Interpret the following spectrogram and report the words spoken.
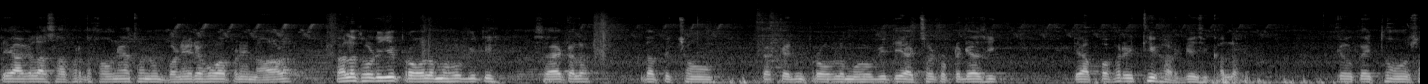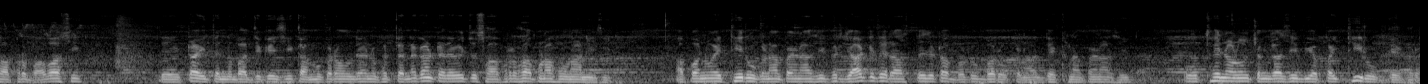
ਤੇ ਅਗਲਾ ਸਫ਼ਰ ਦਿਖਾਉਂਦੇ ਆ, ਤੁਹਾਨੂੰ ਬਣੇ ਰਹੋ ਆਪਣੇ ਨਾਲ। ਕੱਲ ਥੋੜੀ ਜਿਹੀ ਪ੍ਰੋਬਲਮ ਹੋ ਗਈ ਤੀ, ਸਾਈਕਲ ਦਾ ਪਿੱਛੋਂ ਚੱਕੇ ਨੂੰ ਪ੍ਰੋਬਲਮ ਹੋ ਗਈ ਤੇ ਐਕਸਲ ਟੁੱਟ ਗਿਆ ਸੀ ਤੇ ਆਪਾਂ ਫਿਰ ਇੱਥੇ ਹੀ ਖੜ ਗਏ ਸੀ ਕੱਲ ਕਿਉਂਕਿ ਇੱਥੋਂ ਸਫ਼ਰ ਵਾਹਵਾ ਸੀ ਤੇ 2:30 ਵੱਜ ਗਏ ਸੀ ਕੰਮ ਕਰਾਉਂਦਿਆਂ ਨੂੰ, ਫਿਰ 3 ਘੰਟੇ ਦੇ ਵਿੱਚ ਸਫ਼ਰ ਤਾਂ ਆਪਣਾ ਹੋਣਾ ਨਹੀਂ ਸੀ। ਆਪਾਂ ਨੂੰ ਇੱਥੇ ਹੀ ਰੁਕਣਾ ਪੈਣਾ ਸੀ, ਫਿਰ ਜਾ ਕਿਤੇ ਰਸਤੇ 'ਚ ਢਾਬਾ ਢੁੱਬਾ ਰੁਕਣਾ, ਦੇਖਣਾ ਪੈਣਾ ਸੀ। ਉੱਥੇ ਨਾਲੋਂ ਚੰਗਾ ਸੀ ਵੀ ਆਪਾਂ ਇੱਥੇ ਹੀ ਰੁਕ ਗਏ ਫਿਰ।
